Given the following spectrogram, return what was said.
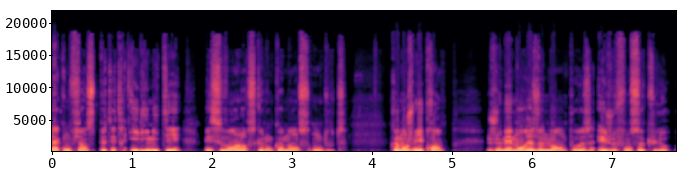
la confiance peut être illimitée, mais souvent lorsque l'on commence, on doute. Comment je m'y prends? Je mets mon raisonnement en pause et je fonce au culot.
